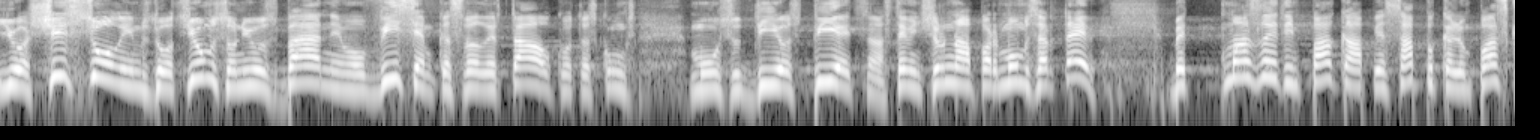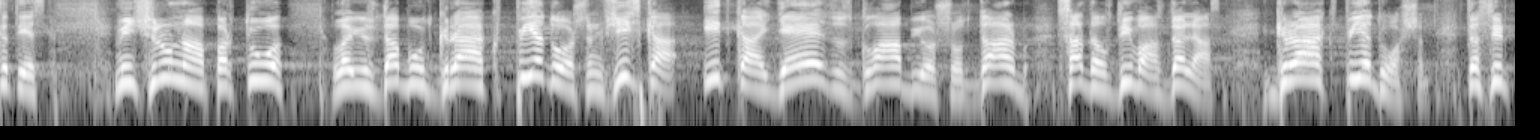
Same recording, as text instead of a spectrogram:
Jo šis solījums dots jums un jūsu bērniem un visiem, kas vēl ir tālu, ko tas kungs mūsu Dievs pieaicinās. Te viņš runā par mums ar tevi, bet mazliet pakāpies atpakaļ un paskaties. Viņš runā par to, lai jūs dabūtu grēku piedošanu. Viņš kā, it kā Jēzus glābjošo darbu sadalīja divās daļās. Grēku piedošana, tas ir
